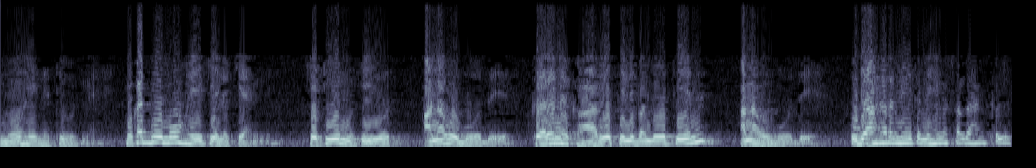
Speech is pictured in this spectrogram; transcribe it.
මෝහය නැති වුණේ නැහැ. මොකද්ද මේ මෝහය කියලා කියන්නේ? කෙටියෙන්ම කිව්වොත් අනවබෝධය. කරන කාර්ය පිළිබඳව තියෙන අනවබෝධය. උදාහරණයකට මෙහෙම සඳහන් කළේ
